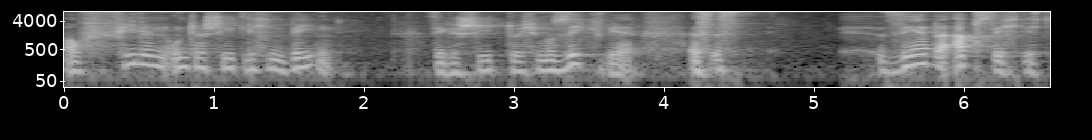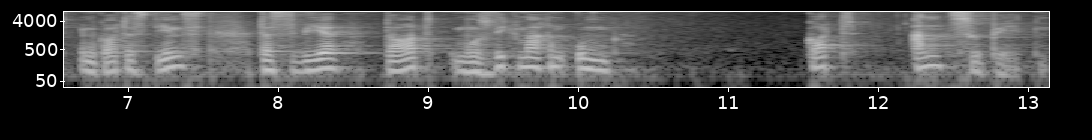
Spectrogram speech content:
auf vielen unterschiedlichen Wegen. Sie geschieht durch Musik. Es ist sehr beabsichtigt im Gottesdienst, dass wir dort Musik machen, um Gott anzubeten,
